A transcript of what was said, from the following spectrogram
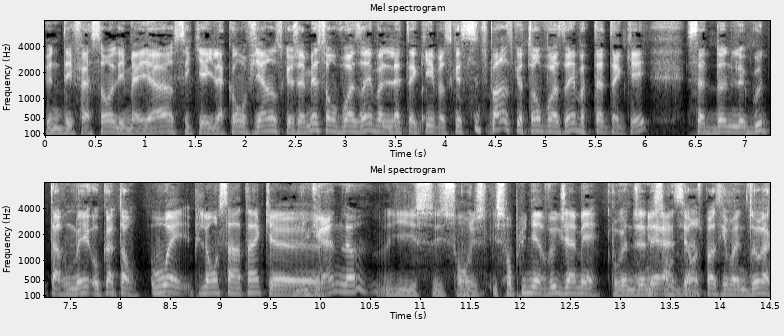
une des façons les meilleures, c'est qu'il ait la confiance que jamais son voisin va l'attaquer. Parce que si tu penses que ton voisin va t'attaquer, ça te donne le goût de t'armer au coton. Oui, puis là, on s'entend que L'Ukraine, là, ils, ils sont, ils sont plus nerveux que jamais. pour une génération, je pense qu'il va être dur à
